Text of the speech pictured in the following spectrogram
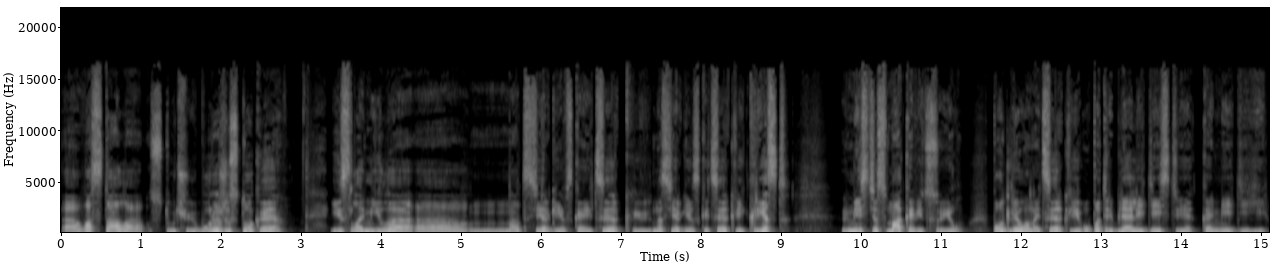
а, восстала стучью бура жестокая, и сломила э, над Сергиевской церкви, на Сергиевской церкви крест вместе с маковицею под Леоной церкви употребляли действие комедии.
